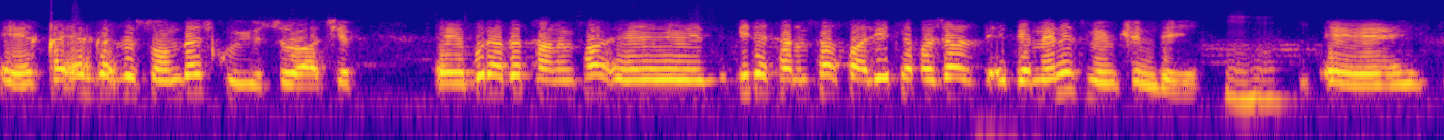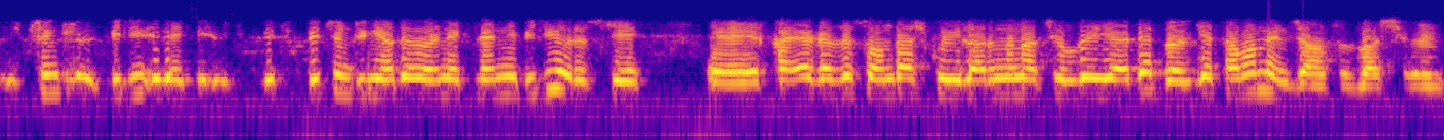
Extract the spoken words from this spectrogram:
e, kaya gazı sondaj kuyusu açıp e, burada tanımsal e, bir de tarımsal faaliyet yapacağız demeniz mümkün değil. Hı hı. E, çünkü bütün dünyada örneklerini biliyoruz ki e, kaya gazı sondaj kuyularının açıldığı yerde bölge tamamen cansızlaşıyor.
